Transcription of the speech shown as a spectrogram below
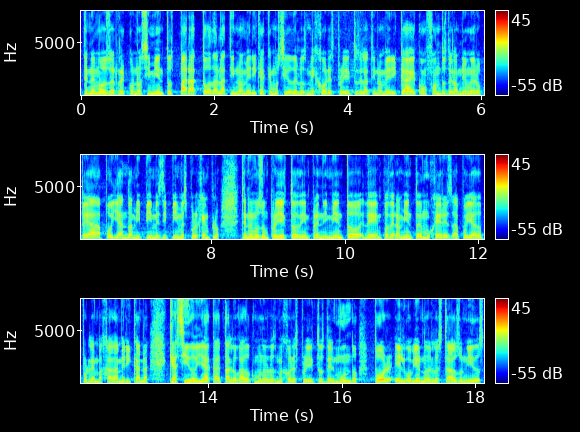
Tenemos reconocimientos para toda Latinoamérica, que hemos sido de los mejores proyectos de Latinoamérica con fondos de la Unión Europea, apoyando a MIPIMES y PYMES, por ejemplo. Tenemos un proyecto de emprendimiento, de empoderamiento de mujeres, apoyado por la Embajada Americana, que ha sido ya catalogado como uno de los mejores proyectos del mundo por el gobierno de los Estados Unidos.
